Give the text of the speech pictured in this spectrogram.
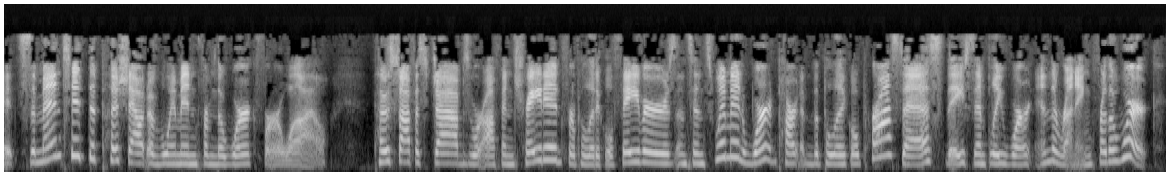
it cemented the push out of women from the work for a while. Post office jobs were often traded for political favors, and since women weren't part of the political process, they simply weren't in the running for the work.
